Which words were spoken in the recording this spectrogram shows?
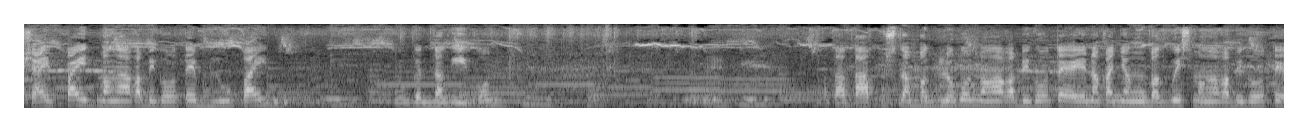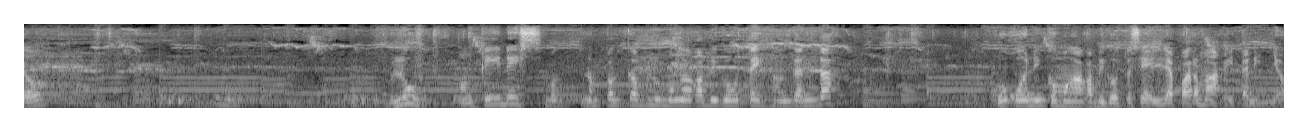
Shy pied mga kabigote, blue pied. Ang gandang ibon. Ayan. Tatapos lang maglugon mga kabigote. Ayan ang kanyang bagwis mga kabigote oh. Blue. Ang kinis mag, ng pagka-blue mga kabigote. Ang ganda. Kukunin ko mga kabigote sa Elia para makita ninyo.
